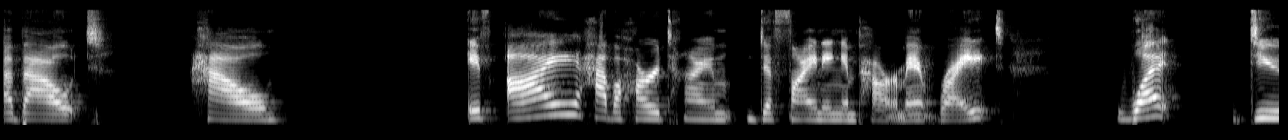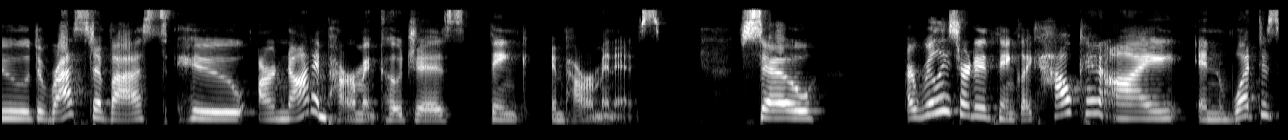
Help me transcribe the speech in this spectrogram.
about how if I have a hard time defining empowerment, right? What do the rest of us who are not empowerment coaches think empowerment is? So I really started to think like how can I and what does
